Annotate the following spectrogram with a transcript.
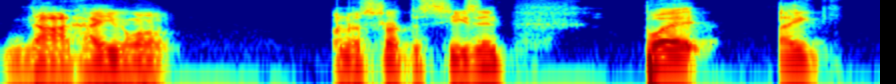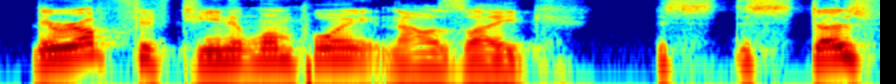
not how you want, want to start the season. But like they were up 15 at one point, and I was like, this this does.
